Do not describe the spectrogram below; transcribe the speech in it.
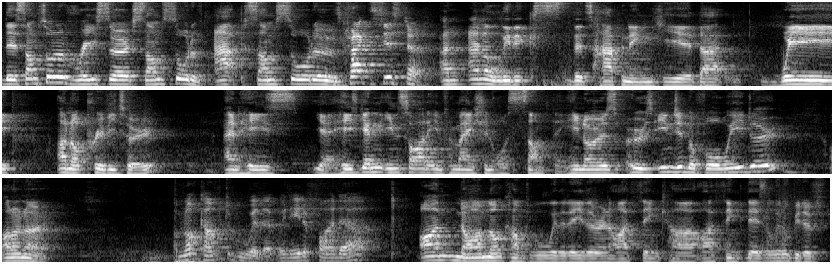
there's some sort of research, some sort of app, some sort of Track the system. an analytics that's happening here that we are not privy to. And he's yeah, he's getting insider information or something. He knows who's injured before we do. I don't know. I'm not comfortable with it. We need to find out. I'm no, I'm not comfortable with it either, and I think uh, I think there's a little bit of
